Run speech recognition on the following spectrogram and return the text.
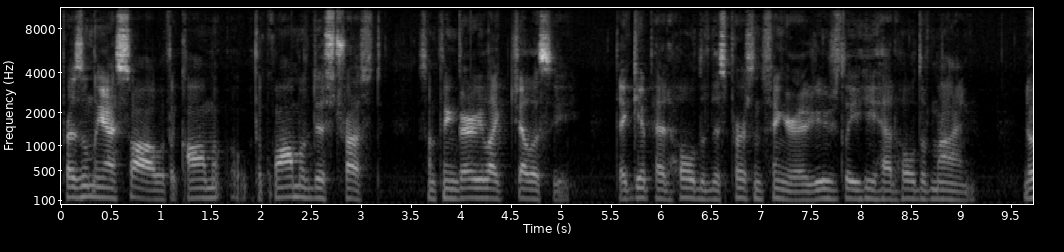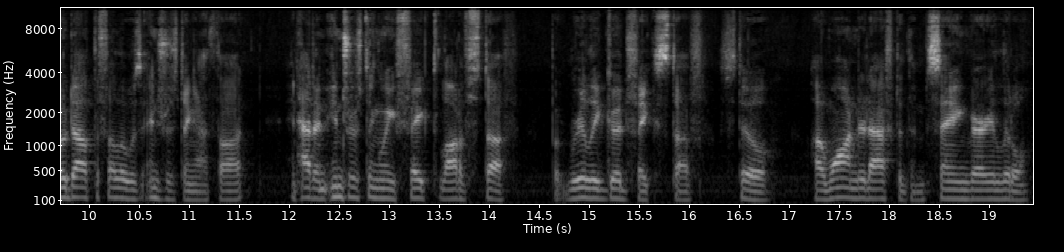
Presently I saw, with a, calm, with a qualm of distrust, something very like jealousy, that Gip had hold of this person's finger as usually he had hold of mine. No doubt the fellow was interesting, I thought, and had an interestingly faked lot of stuff, but really good fake stuff. Still, I wandered after them, saying very little,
